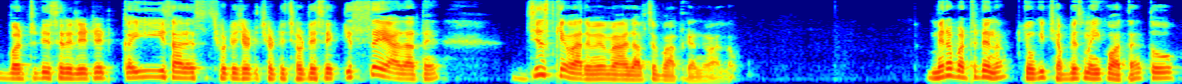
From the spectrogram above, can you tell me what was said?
बर्थडे से रिलेटेड कई सारे छोटे छोटे छोटे छोटे से किस्से याद आते हैं, जिसके बारे में मैं आज आपसे बात करने वाला हूँ। मेरा बर्थडे ना, क्योंकि 26 मई को आता है तो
